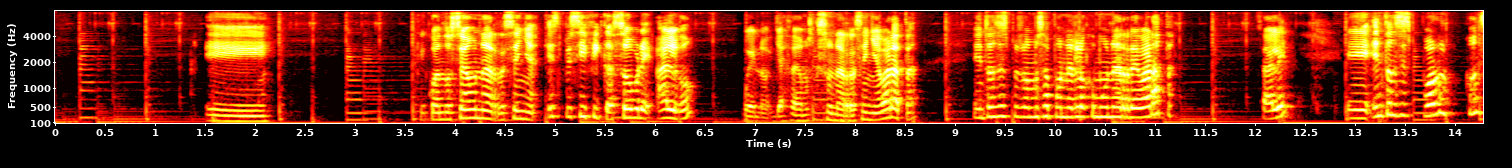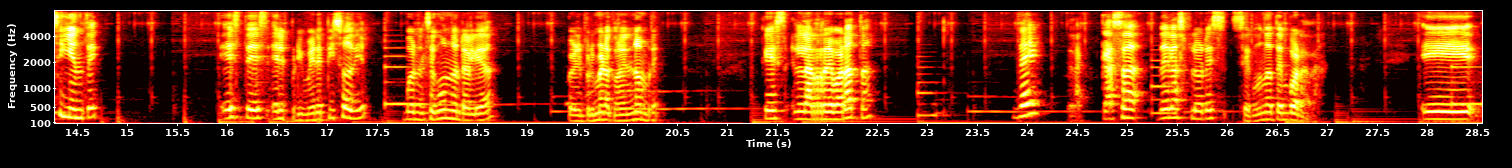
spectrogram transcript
eh, que cuando sea una reseña específica sobre algo, bueno, ya sabemos que es una reseña barata, entonces pues vamos a ponerlo como una re barata, ¿sale? Eh, entonces, por consiguiente, este es el primer episodio, bueno, el segundo en realidad, pero el primero con el nombre, que es la rebarata de La Casa de las Flores, segunda temporada. Eh,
